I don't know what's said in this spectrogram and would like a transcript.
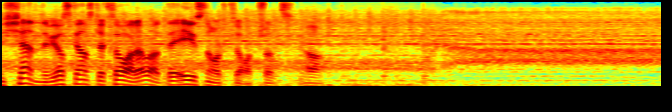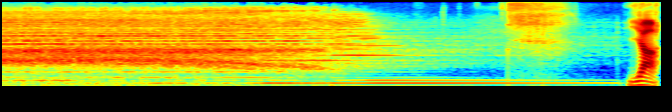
Nu känner vi oss ganska klara va? Det är ju snart klart så att, ja. Ja,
